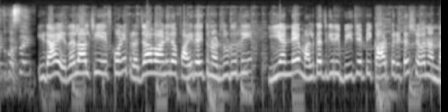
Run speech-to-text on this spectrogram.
ఎందుకు వస్తాయి. ఇడ ఎర్రలాల్చి వేసుకొని ప్రజావాణిలో ఫైర్ అవుతున్నాడు చూడుర్రి. ఈయన్నే మల్కజ్గిరి బీజేపీ కార్పొరేటర్ శ్రవణ్ అన్న.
